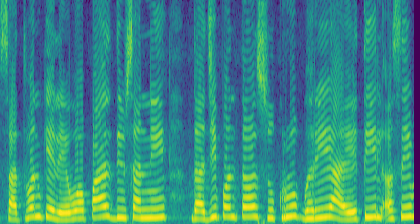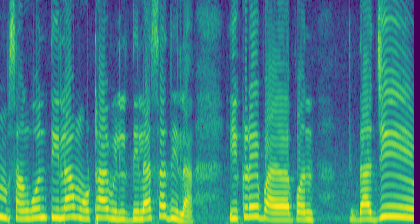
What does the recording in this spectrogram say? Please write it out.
सात्वन केले व पाच दिवसांनी दाजीपंत सुखरूप घरी येतील असे सांगून तिला मोठा विल दिलासा दिला. इकडे बा पण दाजी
